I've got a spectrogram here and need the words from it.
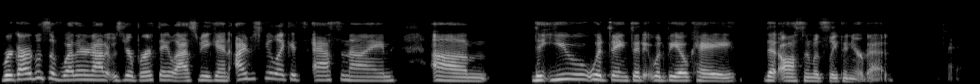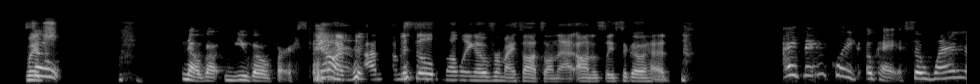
regardless of whether or not it was your birthday last weekend, I just feel like it's asinine um, that you would think that it would be okay that Austin would sleep in your bed. Which, so no, go you go first. no, I'm, I'm, I'm still mulling over my thoughts on that, honestly. So go ahead. I think like okay, so when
